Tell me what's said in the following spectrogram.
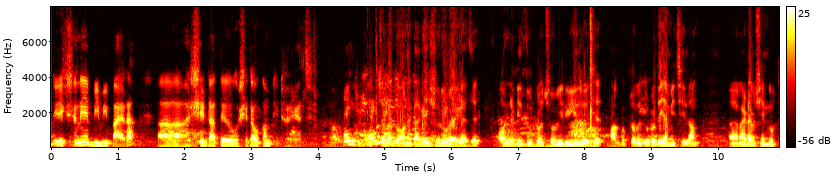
ডিরেকশনে বিবি পায়রা আহ, সেটাতেও সেটাও কমপ্লিট হয়ে গেছে। চলা তো অনেক আগেই শুরু হয়ে গেছে। অলরেডি দুটো ছবি রিলিজ হয়েছে। ভাগ্যক্রমে দুটোতেই আমি ছিলাম। ম্যাডাম সেনগুপ্ত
